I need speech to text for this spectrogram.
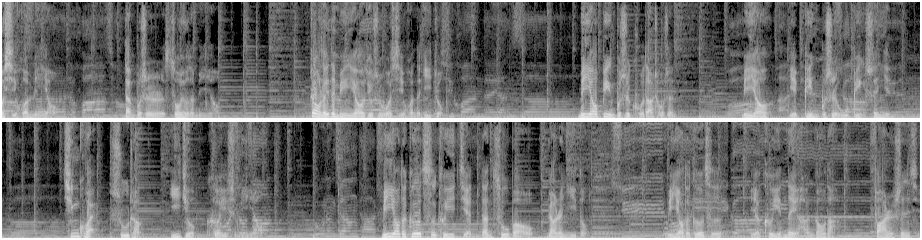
我喜欢民谣，但不是所有的民谣。赵雷的民谣就是我喜欢的一种。民谣并不是苦大仇深，民谣也并不是无病呻吟，轻快舒畅，依旧可以是民谣。民谣的歌词可以简单粗暴，让人易懂；民谣的歌词也可以内涵高大，发人深省。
